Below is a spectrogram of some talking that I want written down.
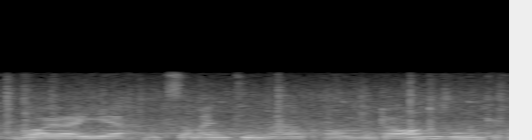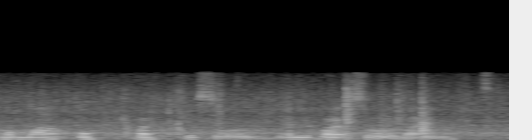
var jag är, liksom en timme om dagen som de kan komma och vart jag sover, eller var jag sover varje natt.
